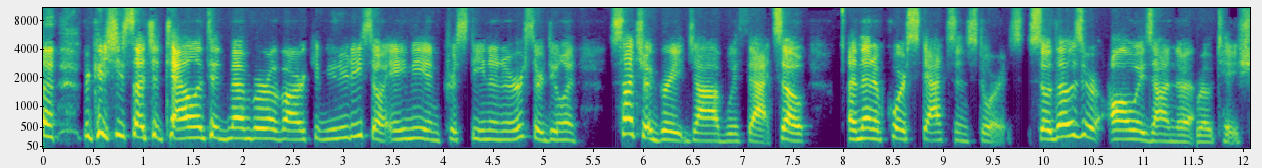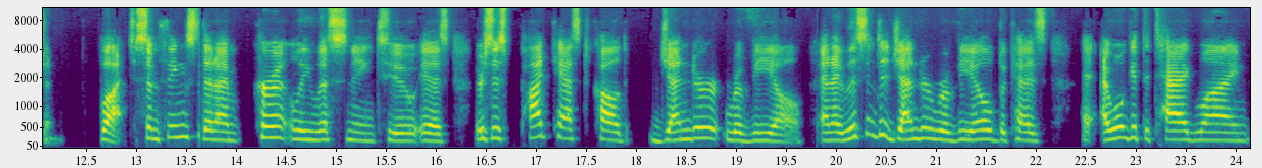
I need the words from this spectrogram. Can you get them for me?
because she's such a talented member of our community. So Amy and Christina Nurse are doing such a great job with that. So, and then of course, stats and stories. So those are always on the rotation. But some things that I'm currently listening to is there's this podcast called Gender Reveal. And I listen to Gender Reveal because I won't get the tagline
